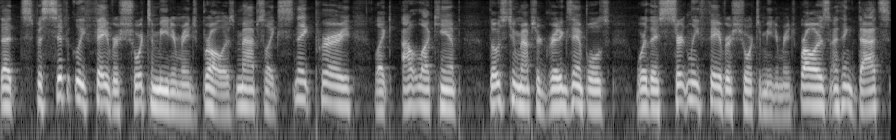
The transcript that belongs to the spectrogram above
that specifically favor short to medium range brawlers. Maps like Snake Prairie, like Outlaw Camp, those two maps are great examples where they certainly favor short to medium range brawlers. And I think that's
